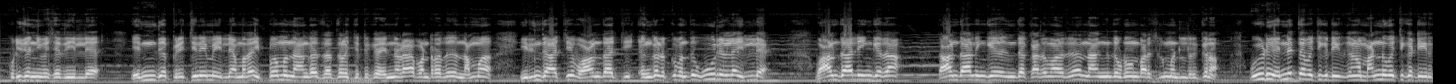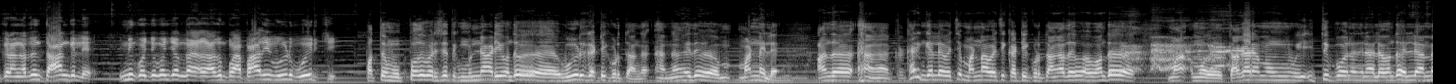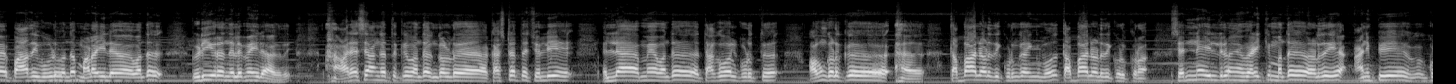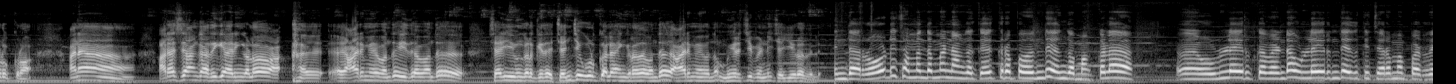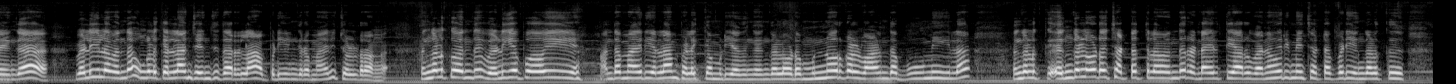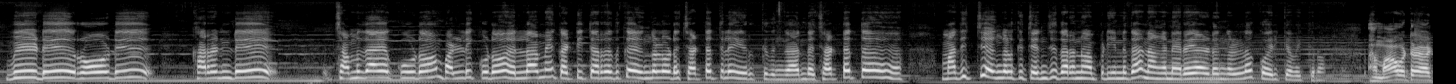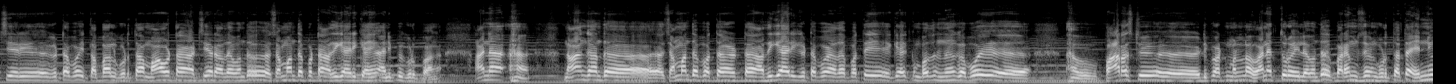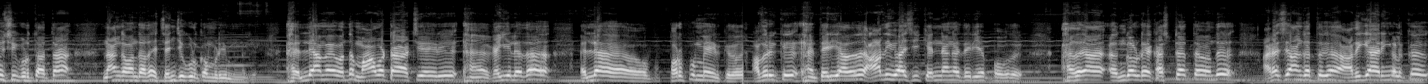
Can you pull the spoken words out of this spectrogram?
குடி தண்ணி வசதி இல்லை எந்த பிரச்சனையுமே இல்லாமல் தான் இப்போவும் நாங்கள் தத்தளிச்சிட்டு இருக்கிறோம் என்னடா பண்ணுறது நம்ம இருந்தாச்சு வாழ்ந்தாச்சு. எங்களுக்கு வந்து ஊரெல்லாம் இல்லை. வாழ்ந்தாலும் இங்கே தான் தாழ்ந்தாலும் இங்கே இந்த கதை மாதிரி தான் நாங்கள் இந்த உடம்பு அரசியல்மன்றில் இருக்கிறோம். வீடு என்னத்தை வச்சு கட்டி இருக்காங்க மண் வச்சு கட்டி இருக்கிறாங்க அதுவும் தாங்கல. இன்னும் கொஞ்சம் கொஞ்சம் அதுவும் பா- பாதி வீடு போயிடுச்சு பத்து முப்பது வருஷத்துக்கு முன்னாடி வந்து வீடு கட்டி கொடுத்தாங்க. இது மண்ணில். அந்த க- கரிங்கல்ல வச்சு மண்ணை வச்சு கட்டி கொடுத்தாங்க. அது வந்து ம தகரம் தகரமும் இத்து போனதுனால வந்து எல்லாமே பாதை வீடு வந்து மழையில் வந்து விடுகிற நிலைமையில் ஆகுது. அரசாங்கத்துக்கு வந்து எங்களுடைய கஷ்டத்தை சொல்லி எல்லாமே வந்து தகவல் கொடுத்து அவங்களுக்கு தபால் எழுதி கொடுங்கங்கும் போது தபால் எழுதி கொடுக்குறோம். சென்னையில் வரைக்கும் வந்து எழுதி அனுப்பி கொடுக்குறோம். ஆனால் அரசாங்க அதிகாரிகளோ யாருமே வந்து இதை வந்து சரி இவங்களுக்கு இதை செஞ்சு கொடுக்கலைங்கிறத வந்து யாருமே வந்து முயற்சி பண்ணி செய்கிறதில்ல இந்த ரோடு சம்மந்தமாக நாங்கள் கேட்குறப்ப வந்து எங்கள் மக்களை உள்ளே இருக்க வேண்டாம் உள்ளே இருந்து எதுக்கு சிரமப்படுறீங்க? வெளியில் வந்து உங்களுக்கு எல்லாம் செஞ்சு தரலாம் அப்படிங்கிற மாதிரி சொல்கிறாங்க எங்களுக்கு வந்து வெளியே போய் அந்த மாதிரி எல்லாம் பிழைக்க முடியாதுங்க. எங்களோட முன்னோர்கள் வாழ்ந்த பூமியில் எங்களுக்கு எங்களோட சட்டத்தில் வந்து ரெண்டாயிரத்தி ஆறு வன உரிமை சட்டப்படி எங்களுக்கு வீடு ரோடு கரண்டு சமுதாய கூடம் பள்ளிக்கூடம் எல்லாமே கட்டித்தர்றதுக்கு எங்களோட சட்டத்தில் இருக்குதுங்க. அந்த சட்டத்தை மதித்து எங்களுக்கு செஞ்சு தரணும் அப்படின்னு தான் நாங்கள் நிறைய இடங்களில் கோரிக்கை வைக்கிறோம். மாவட்ட ஆட்சியர் கிட்ட போய் தபால் கொடுத்தா மாவட்ட ஆட்சியர் அதை வந்து சம்மந்தப்பட்ட அதிகாரிக்கு அனுப்பி கொடுப்பாங்க. ஆனால் நாங்கள் அந்த சம்மந்தப்பட்ட அதிகாரிக்கிட்ட போய் அதை பற்றி கேட்கும்போது நீங்கள் போய் ஃபாரஸ்ட்டு டிபார்ட்மெண்ட்டில் வனத்துறையில் வந்து பர்மிஷன் கொடுத்தா தான் என்யூசி கொடுத்தா தான் நாங்கள் வந்து அதை செஞ்சு கொடுக்க முடியும்னு எல்லாமே வந்து மாவட்ட ஆட்சியர் கையில் தான் எல்லா பொறுப்புமே இருக்குது. அவருக்கு தெரியாதது ஆதிவாசிக்கு என்னங்க தெரிய போகுது? அதை எங்களுடைய கஷ்டத்தை வந்து அரசாங்கத்துக்கு அதிகாரிங்களுக்கு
